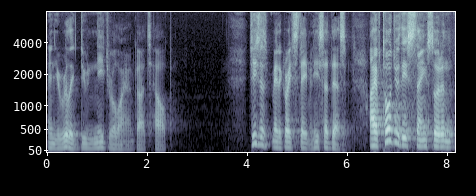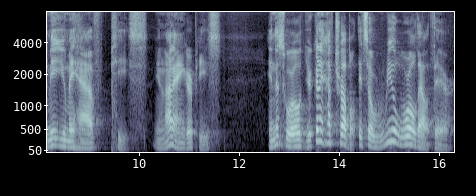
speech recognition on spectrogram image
And you really do need to rely on God's help. Jesus made a great statement. He said this I have told you these things so that in me you may have peace. You know, not anger, peace. In this world, you're going to have trouble. It's a real world out there.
